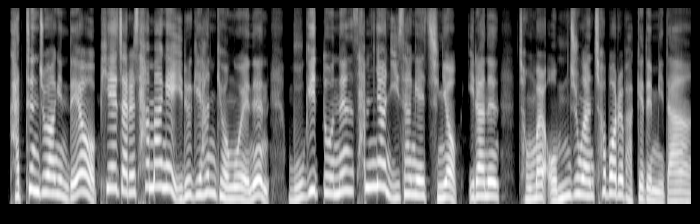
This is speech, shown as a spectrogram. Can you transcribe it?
같은 조항인데요. 피해자를 사망에 이르게 한 경우에는 무기 또는 3년 이상의 징역이라는 정말 엄중한 처벌을 받게 됩니다.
